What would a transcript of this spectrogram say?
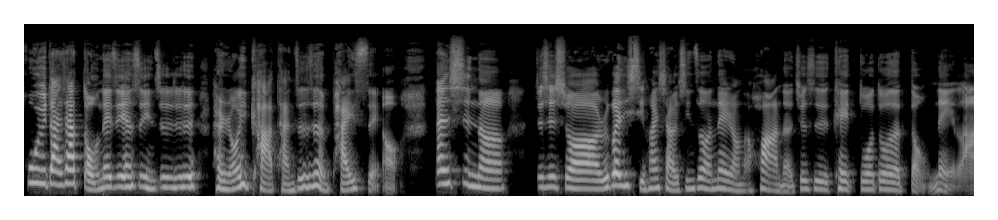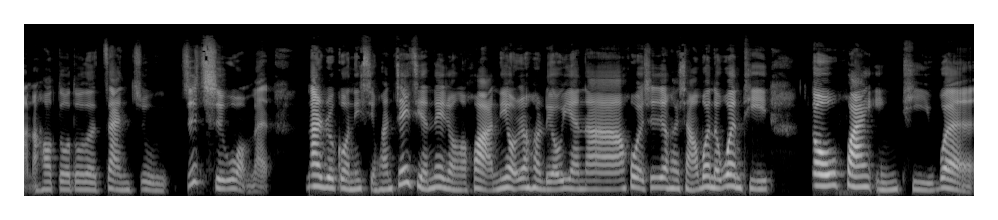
呼吁大家抖内这件事情，真的是很容易卡痰，真是很拍谢哦。但是呢，就是说，如果你喜欢小鱼星座的内容的话呢，就是可以多多的抖内啦，然后多多的赞助支持我们。那如果你喜欢这一集的内容的话，你有任何留言啊，或者是任何想要问的问题，都欢迎提问。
